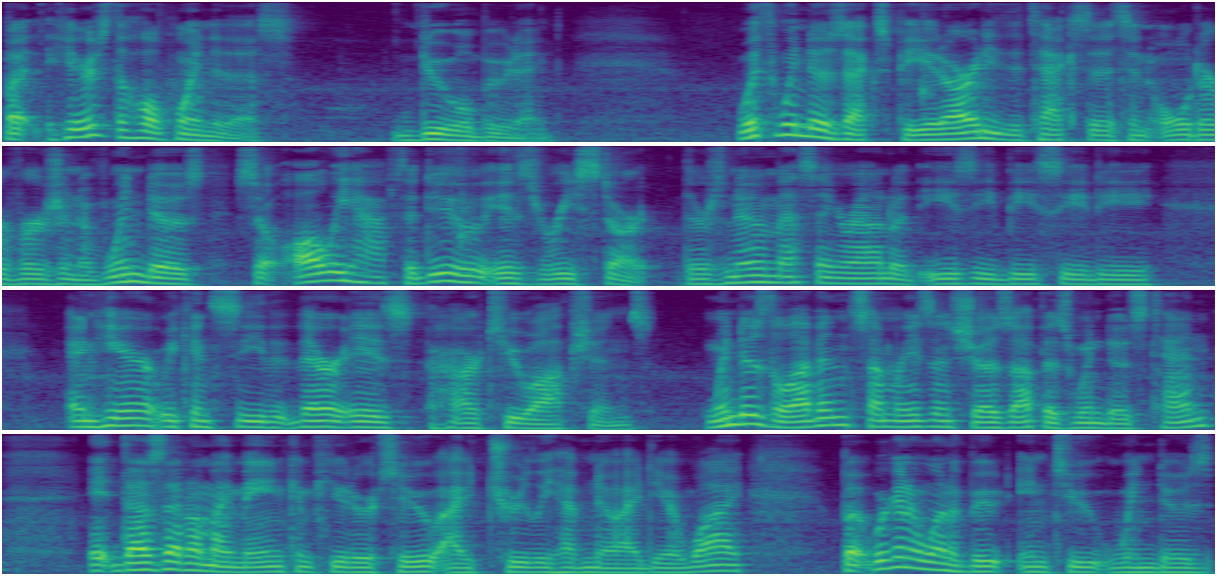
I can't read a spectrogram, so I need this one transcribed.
But here's the whole point of this. Dual booting. With Windows XP, it already detects that it's an older version of Windows, so all we have to do is restart. There's no messing around with EasyBCD. And here we can see that there is our two options. Windows 11, some reason, shows up as Windows 10. It does that on my main computer too. I truly have no idea why. But we're going to want to boot into Windows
